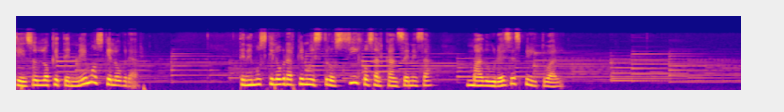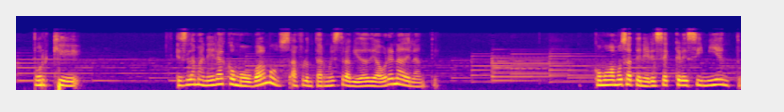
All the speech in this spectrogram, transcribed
Que eso es lo que tenemos que lograr. Tenemos que lograr que nuestros hijos alcancen esa madurez espiritual. Porque es la manera como vamos a afrontar nuestra vida de ahora en adelante. ¿Cómo vamos a tener ese crecimiento?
